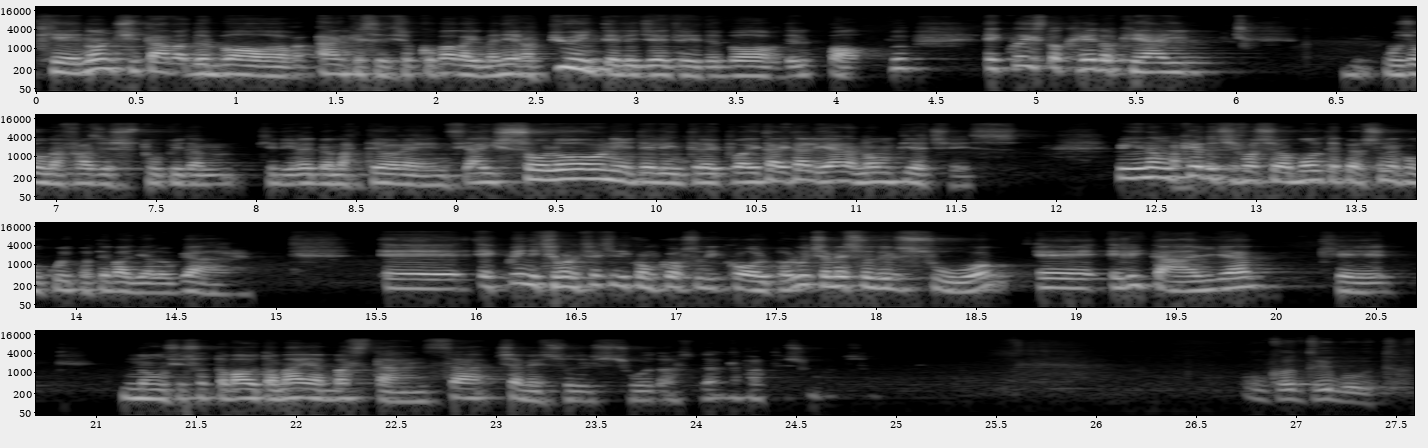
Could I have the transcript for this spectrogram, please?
che non citava De Boer, anche se si occupava in maniera più intelligente di De Boer del pop, e questo credo che ai, uso una frase stupida che direbbe Matteo Renzi, ai soloni dell'intellettualità italiana non piacesse. Quindi non credo ci fossero molte persone con cui poteva dialogare. E, e quindi c'è una specie di concorso di colpa. Lui ci ha messo del suo e, e l'Italia, che non si sottovaluta mai abbastanza, ci ha messo del suo da, da parte sua. Un contributo.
